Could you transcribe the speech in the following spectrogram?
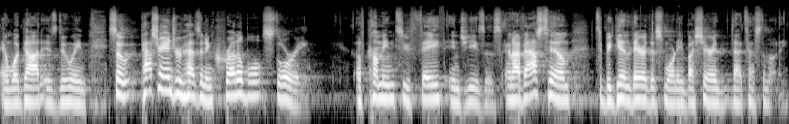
and what God is doing. So, Pastor Andrew has an incredible story of coming to faith in Jesus. And I've asked him to begin there this morning by sharing that testimony.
